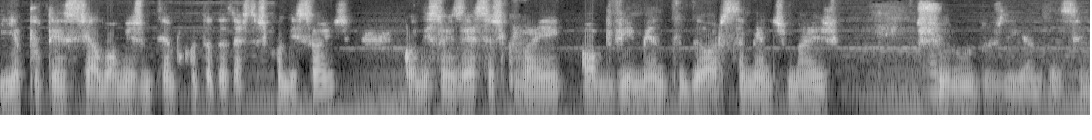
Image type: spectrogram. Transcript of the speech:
e a potenciá-lo ao mesmo tempo com todas estas condições. Condições essas que vêm, obviamente, de orçamentos mais chorudos, digamos assim.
